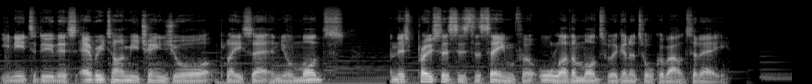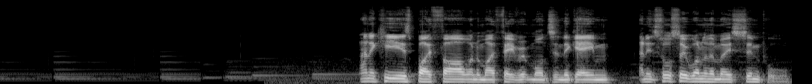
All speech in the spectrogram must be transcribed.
You need to do this every time you change your playset and your mods, and this process is the same for all other mods we're going to talk about today. Anarchy is by far one of my favourite mods in the game, and it's also one of the most simple.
